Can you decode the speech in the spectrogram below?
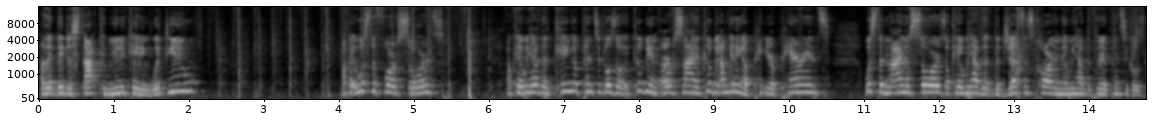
or they, they just stopped communicating with you. Okay, what's the Four of Swords? Okay, we have the King of Pentacles. So it could be an earth sign. It could be, I'm getting a, your parents. What's the Nine of Swords? Okay, we have the, the Justice card and then we have the Three of Pentacles.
